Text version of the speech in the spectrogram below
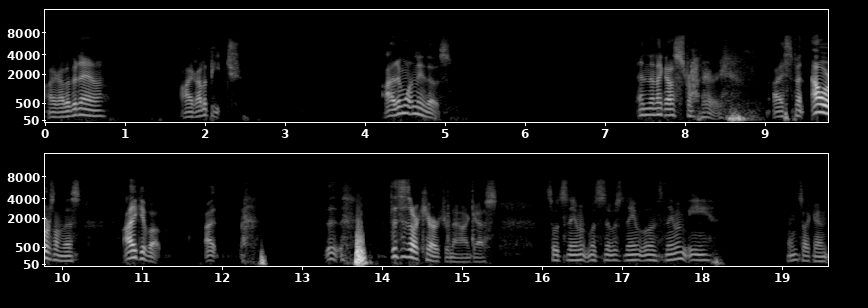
I got a banana. I got a peach. I didn't want any of those. And then I got a strawberry. I spent hours on this. I give up. I. This is our character now, I guess. So let's name it. Let's, let's name. Let's name him E. One second.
